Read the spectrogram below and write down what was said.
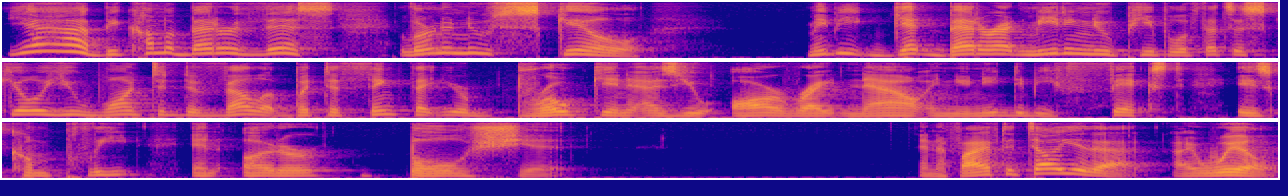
yeah, become a better this, learn a new skill, Maybe get better at meeting new people if that's a skill you want to develop. But to think that you're broken as you are right now and you need to be fixed is complete and utter bullshit. And if I have to tell you that, I will.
